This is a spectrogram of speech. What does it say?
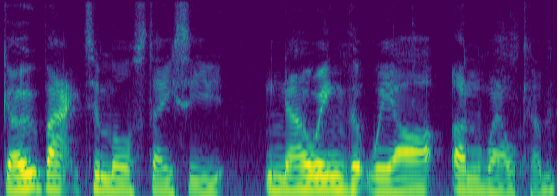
go back to Morse Taesi, knowing that we are unwelcome.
